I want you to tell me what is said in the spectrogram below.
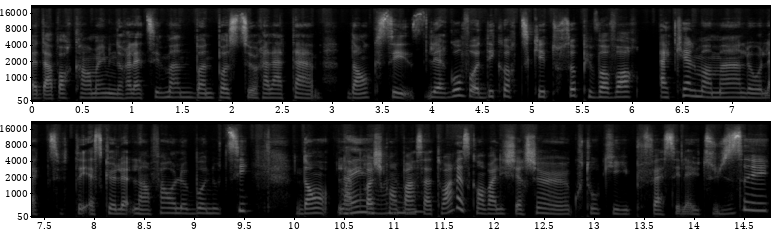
euh, d'avoir quand même une relativement bonne posture à la table. Donc, c'est l'ergo va décortiquer tout ça, puis va voir à quel moment l'activité, est-ce que l'enfant a le bon outil, dont l'approche compensatoire, est-ce qu'on va aller chercher un couteau qui est plus facile à utiliser,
